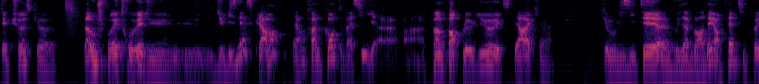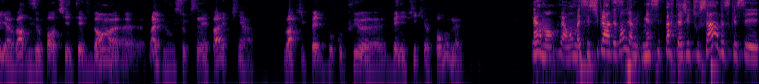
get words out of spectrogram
quelque chose que, bah, où je pourrais trouver du, du business, clairement. Et en fin de compte, bah, si, peu importe le lieu, etc., que, que, vous visitez, euh, vous abordez, en fait, il peut y avoir des opportunités dedans euh, que vous ne soupçonnez pas et puis euh, voir qui peut être beaucoup plus bénéfique pour vous même. Clairement, clairement. Bah, c'est super intéressant. Merci de partager tout ça parce que c'est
